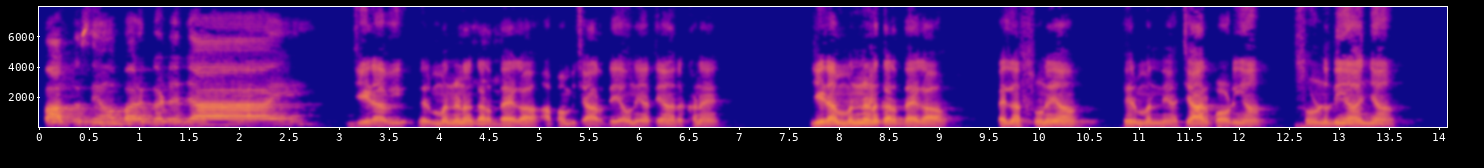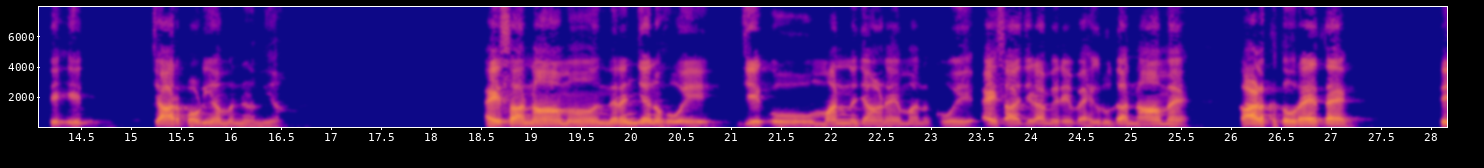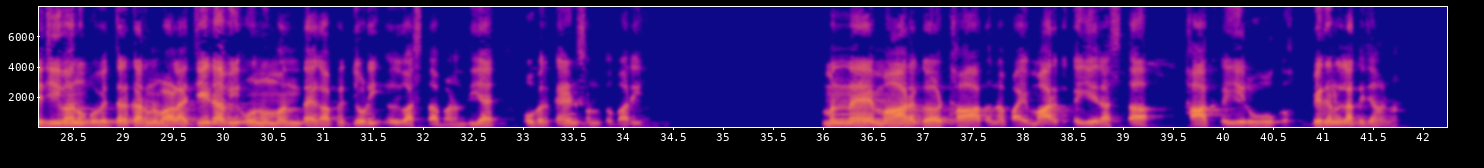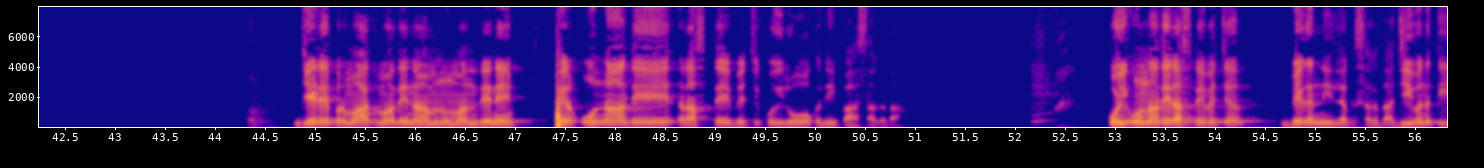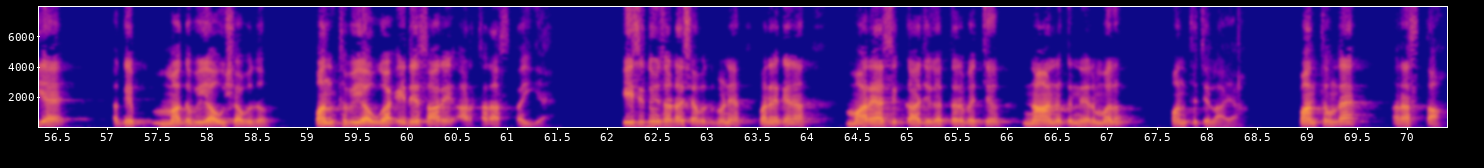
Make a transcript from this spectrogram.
ਪਤ ਸਿਉ ਪ੍ਰਗਟ ਜਾਏ। ਜਿਹੜਾ ਵੀ ਫਿਰ ਮੰਨਣਾ ਕਰਦਾ ਹੈਗਾ ਆਪਾਂ ਵਿਚਾਰਦੇ ਆਉਨੇ ਆ ਧਿਆਨ ਰੱਖਣਾ ਹੈ। ਜਿਹੜਾ ਮੰਨਣ ਕਰਦਾ ਹੈਗਾ ਪਹਿਲਾਂ ਸੁਣਿਆ ਫਿਰ ਮੰਨਿਆ। ਚਾਰ ਪੌੜੀਆਂ ਸੁਣਨ ਦੀਆਂ ਆਈਆਂ ਤੇ ਇਹ ਚਾਰ ਪੌੜੀਆਂ ਮੰਨਣ ਦੀਆਂ। ਐਸਾ ਨਾਮ ਨਿਰੰਜਨ ਹੋਏ, ਜੇ ਕੋ ਮਨ ਜਾਣੈ ਮਨ ਕੋਏ। ਐਸਾ ਜਿਹੜਾ ਮੇਰੇ ਵਾਹਿਗੁਰੂ ਦਾ ਨਾਮ ਹੈ, ਕਾਲਖ ਤੋਂ ਰਹਿਤ ਹੈ ਤੇ ਜੀਵਾਂ ਨੂੰ ਪਵਿੱਤਰ ਕਰਨ ਵਾਲਾ ਜਿਹੜਾ ਵੀ ਉਹਨੂੰ ਮੰਨਦਾ ਹੈਗਾ, ਫਿਰ ਜੋੜੀ ਅਵਸਥਾ ਬਣਦੀ ਹੈ, ਉਹ ਫਿਰ ਕਹਿਣ ਸੁਣਨ ਤੋਂ ਬਾਹਰੀ ਹੁੰਦੀ ਹੈ। ਮੰਨੈ ਮਾਰਗ, ਠਾਕ ਨਾ ਪਾਏ। ਮਾਰਗ ਕਹੀਏ ਰਸਤਾ, ਠਾਕ ਕਹੀਏ ਰੋਗ ਵਿਗਨ ਲੱਗ ਜਾਣਾ। ਜਿਹੜੇ ਪ੍ਰਮਾਤਮਾ ਦੇ ਨਾਮ ਨੂੰ ਮੰਨਦੇ ਨੇ, ਫਿਰ ਉਹਨਾਂ ਦੇ ਰਸਤੇ ਵਿੱਚ ਕੋਈ ਰੋਕ ਨਹੀਂ ਪਾ ਸਕਦਾ। ਕੋਈ ਉਹਨਾਂ ਦੇ ਰਸਤੇ ਵਿੱਚ ਵਿਗਨ ਨਹੀਂ ਲੱਗ ਸਕਦਾ। ਜੀਵਨ ਕੀ ਹੈ? ਅੱਗੇ ਮਗ ਵੀ ਆਊ ਸ਼ਬਦ, ਪੰਥ ਵੀ ਆਊਗਾ, ਇਹਦੇ ਸਾਰੇ ਅਰਥ ਰਸਤਾ ਹੀ ਹੈ। ਇਸੇ ਤੋਂ ਹੀ ਸਾਡਾ ਸ਼ਬਦ ਬਣਿਆ। ਮਰਨ ਕਹਿੰਦਾ ਮਾਰਿਆ ਸਿੱਕਾ ਜਗਤਰ ਵਿੱਚ, ਨਾਨਕ ਨਿਰਮਲ ਪੰਥ ਚਲਾਇਆ। ਪੰਥ ਹੁੰਦਾ ਰਸਤਾ।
